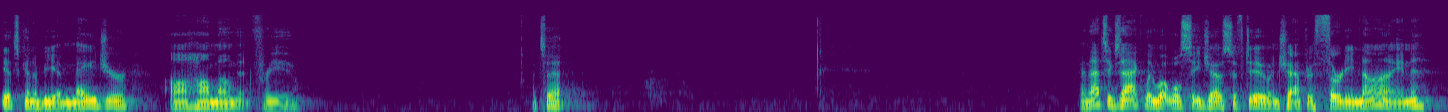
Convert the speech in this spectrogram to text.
it's going to be a major aha moment for you. That's it. And that's exactly what we'll see Joseph do in chapter 39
